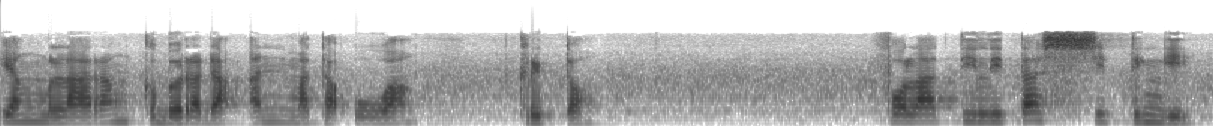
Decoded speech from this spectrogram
yang melarang keberadaan mata uang kripto. Volatilitas tinggi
